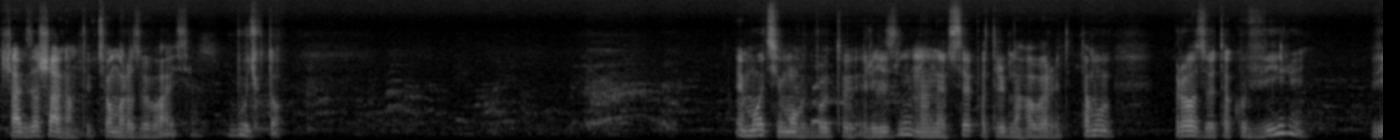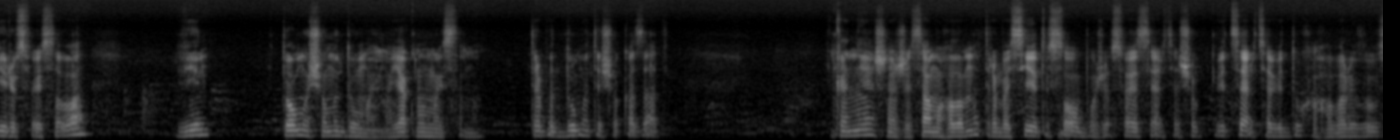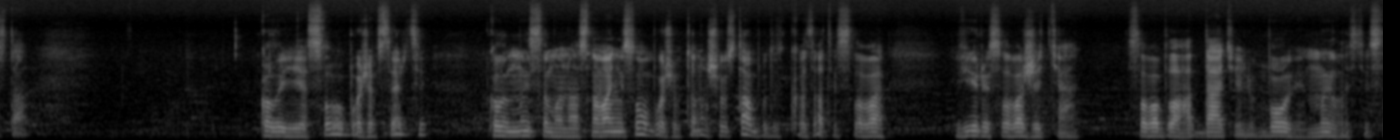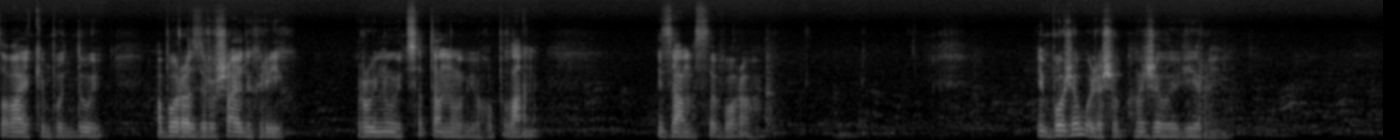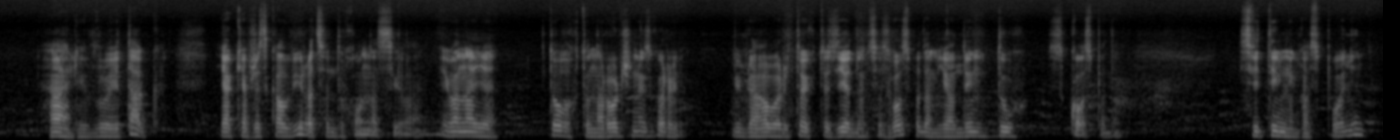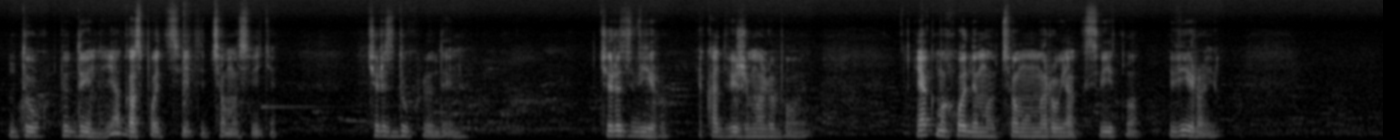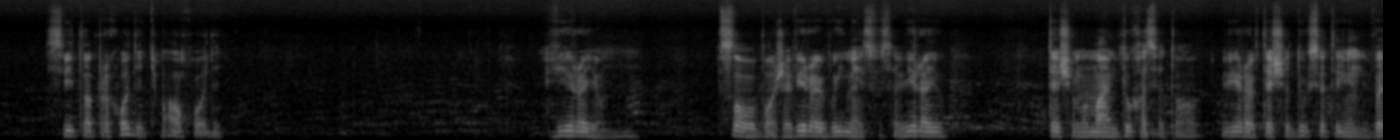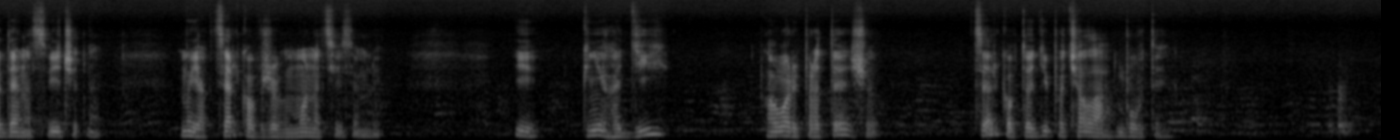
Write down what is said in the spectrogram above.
Шаг за шагом ти в цьому розвиваєшся. Будь-хто. Емоції можуть бути різні, але не все потрібно говорити. Тому розвиток у вірі, віри в свої слова, він в тому, що ми думаємо, як ми мислимо. Треба думати, що казати. Звісно ж, саме головне, треба сіяти Слово Боже в своє серце, щоб від серця, від духа говорили уста. Коли є Слово Боже в серці, коли мислимо на основанні Слова Божого, то наші уста будуть казати слова віри, слова життя, слова благодаті, любові, милості, слова, які будують або розрушають гріх, руйнують сатану, його плани і замисли ворога. І Божа воля, щоб ми жили вірою. Алілуя. Так, як я вже сказав, віра це духовна сила. І вона є того, хто народжений згори. Біблія говорить, той, хто з'єднується з Господом, є один дух з Господом. Світильник Господній, дух людини. Як Господь світить в цьому світі? Через дух людини, через віру, яка двіжима любов'ю. Як ми ходимо в цьому миру, як світло, вірою. Світло приходить, тьма уходить. Вірою в Слово Боже, вірою в ім'я Ісуса, вірою в те, що ми маємо Духа Святого, вірою в те, що Дух Святий Він веде нас, свідчить нам. Ми, як церква, живемо на цій землі. І книга дій говорить про те, що церква тоді почала бути.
